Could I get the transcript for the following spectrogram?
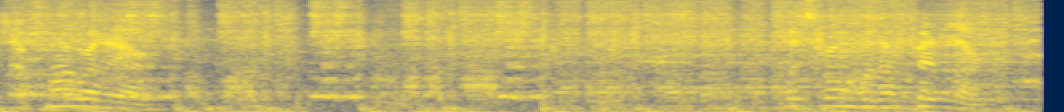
Is there power there? What's wrong with our fiddler?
